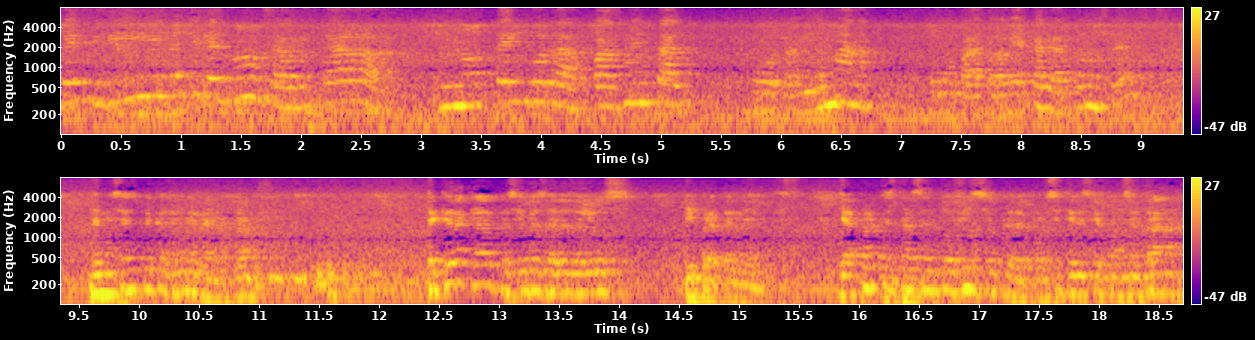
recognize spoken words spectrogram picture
decidí, decirles no, o sea, ahorita no tengo la paz mental por la vida humana como para todavía cargar con ustedes. Demasiada explicación, mi reina, pero Te queda claro que sí ves seres de luz y pretendientes. Y aparte estás en tu oficio que de por sí tienes que ir concentrada.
